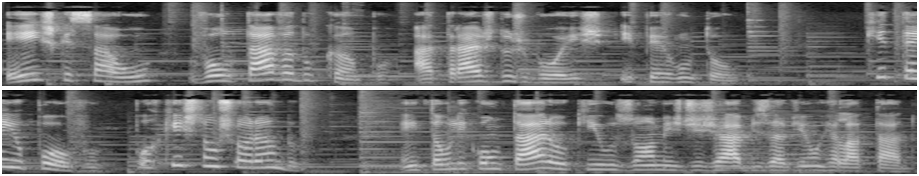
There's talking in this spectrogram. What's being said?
Eis que Saul voltava do campo atrás dos bois e perguntou: Que tem o povo? Por que estão chorando? Então lhe contaram o que os homens de Jabes haviam relatado.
